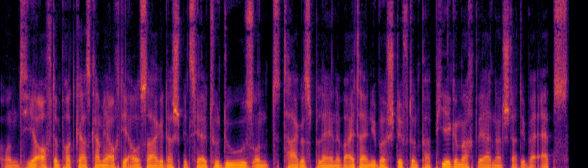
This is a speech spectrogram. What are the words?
Und hier oft im Podcast kam ja auch die Aussage, dass speziell To-Dos und Tagespläne weiterhin über Stift und Papier gemacht werden, anstatt über Apps.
